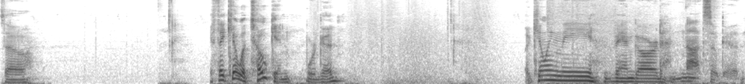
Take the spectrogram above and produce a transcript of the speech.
So, if they kill a token, we're good. But killing the Vanguard, not so good.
